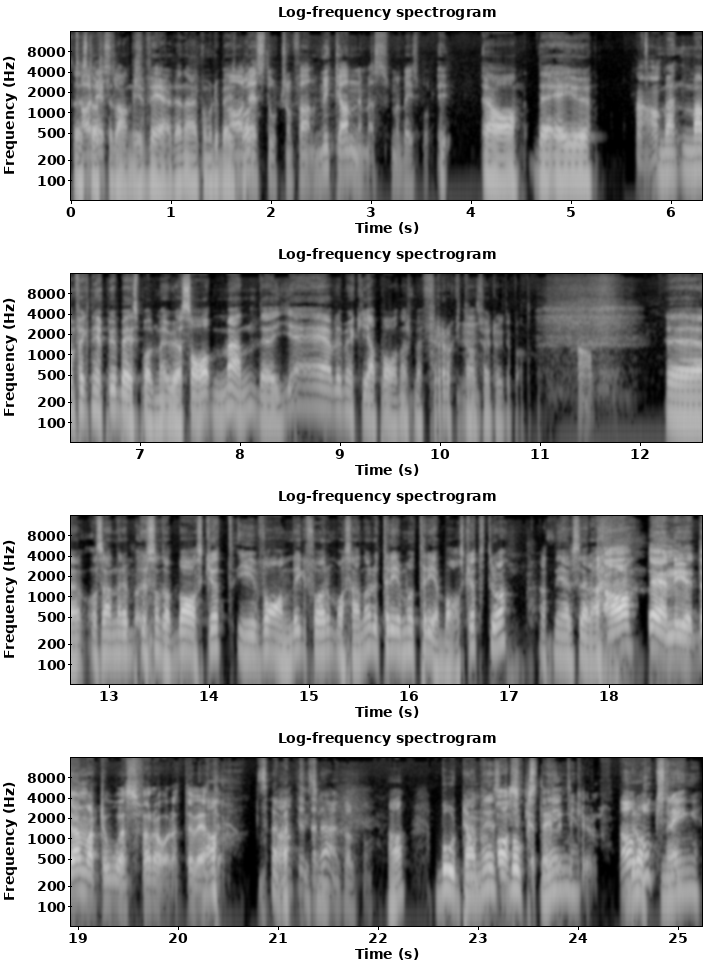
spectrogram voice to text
det är största stort. land i världen när det kommer till Ja, baseball. det är stort som fan. Mycket animes med baseball. Ja, det är ju, Jaha. men man förknippar ju baseball med USA, men det är jävligt mycket japaner som är fruktansvärt Mm. duktiga på det. Ja. Eh, och sen är det sånt där basket i vanlig form och sen har du tre mot tre basket tror jag. Att ni är sådär, Ja, det är ny. Den vart OS förra året, det vet Ja. jag. Ja, titta liksom, det har jag koll på. Ja, bordtennis, lite boxning. Ja, boxning. brottning.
